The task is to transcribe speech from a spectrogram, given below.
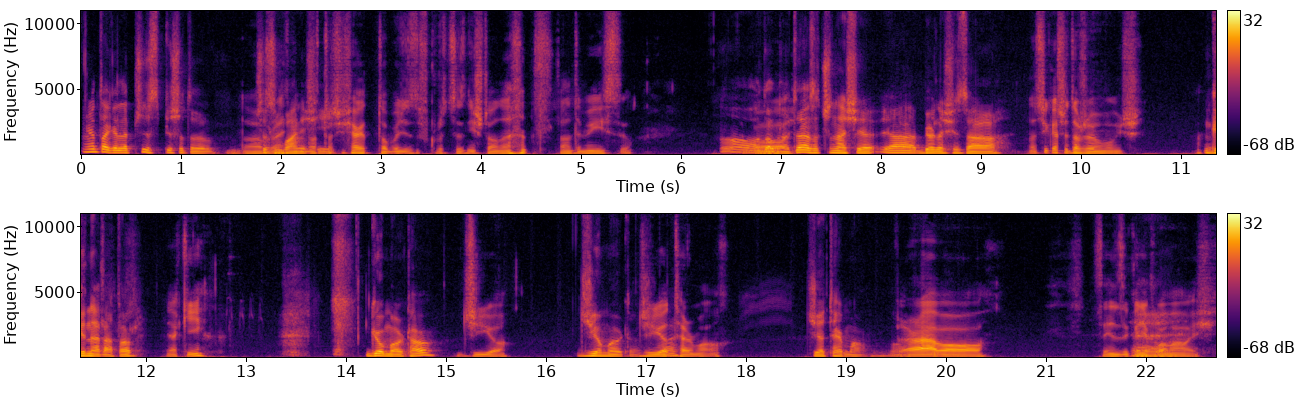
No tak, ale przyspieszę to. Dobra, Przesuwanie no się to i- czy siak to będzie wkrótce zniszczone na tym miejscu. O, Oj. dobra, teraz zaczyna się. Ja biorę się za No ciekawe, czy dobrze mówisz. generator. Jaki? Geomortar. Geo. Geomortar. Geothermal. Tak? Geothermal. O. Brawo! Z języka nie połamałeś.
